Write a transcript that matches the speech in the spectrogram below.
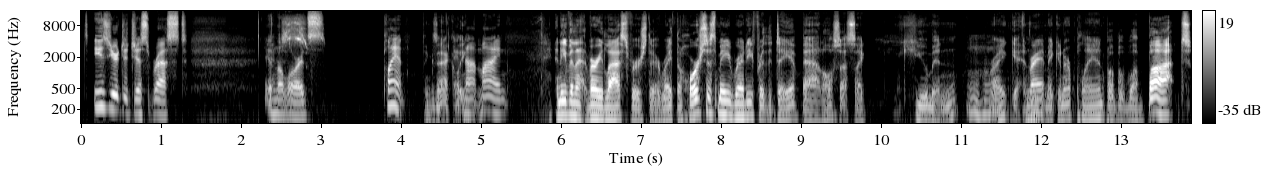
it's easier to just rest in the Lord's plan, Exactly. not mine. And even that very last verse there, right? The horse is made ready for the day of battle. So that's like human, mm-hmm. right? Getting Right. making our plan, blah blah blah. But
